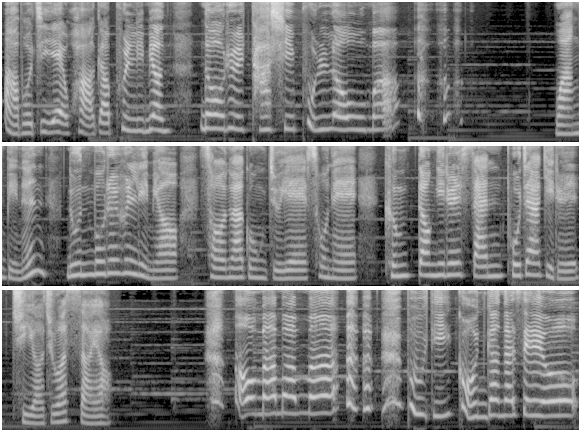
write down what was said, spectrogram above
아버지의 화가 풀리면 너를 다시 불러오마. 왕비는 눈물을 흘리며 선화공주의 손에 금덩이를 싼 보자기를 쥐어주었어요. 어마마마, 부디 건강하세요.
